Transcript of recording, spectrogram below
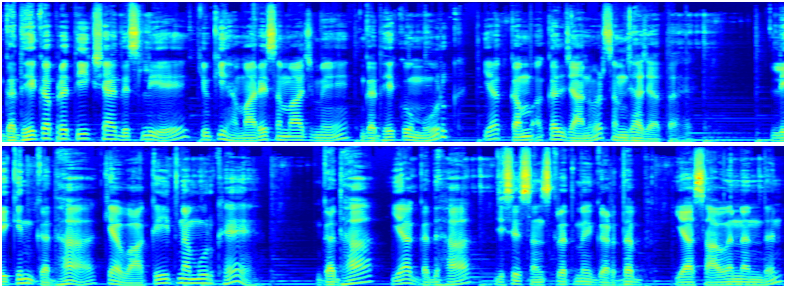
गधे का प्रतीक शायद इसलिए क्योंकि हमारे समाज में गधे को मूर्ख या कम अकल जानवर समझा जाता है। लेकिन गधा क्या वाकई इतना मूर्ख है? गधा या गधा, जिसे संस्कृत में गर्दभ या सावन नंदन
